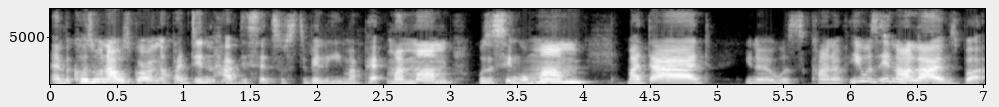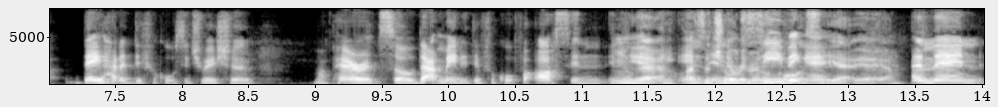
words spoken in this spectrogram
and because when I was growing up, I didn't have this sense of stability. My pet, my mum was a single mum. My dad, you know, was kind of he was in our lives, but they had a difficult situation. My parents, so that made it difficult for us in, in the, Yeah, in, as the in children, the receiving end. Yeah, yeah, yeah. And then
